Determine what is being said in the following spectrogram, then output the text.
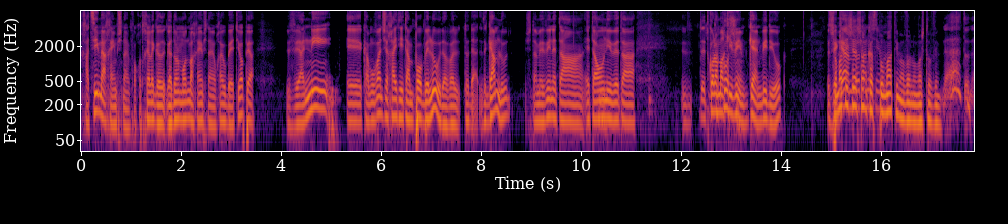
חצי מהחיים שלהם, לפחות חלק גדול מאוד מהחיים שלהם הם חיו באתיופיה. ואני, כמובן שחייתי איתם פה בלוד, אבל אתה יודע, זה גם לוד, שאתה מבין את, ה, את העוני ואת ה, את כל הקושי. המרכיבים. כן, בדיוק. שמעתי שיש שם כספומטים, אבל ממש טובים. אה, אתה יודע,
